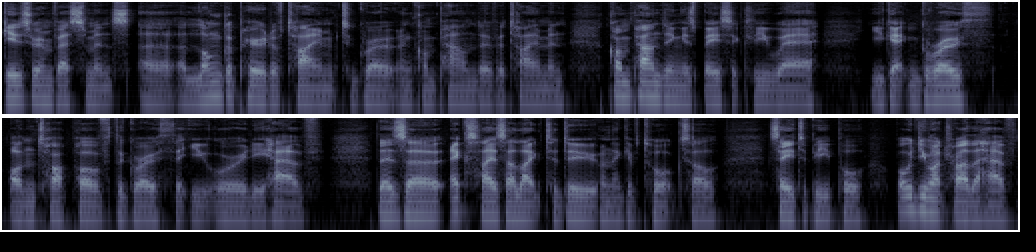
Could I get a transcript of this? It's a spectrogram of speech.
gives your investments a, a, longer period of time to grow and compound over time. And compounding is basically where you get growth on top of the growth that you already have. There's a exercise I like to do when I give talks. I'll say to people, "What would you much rather have?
